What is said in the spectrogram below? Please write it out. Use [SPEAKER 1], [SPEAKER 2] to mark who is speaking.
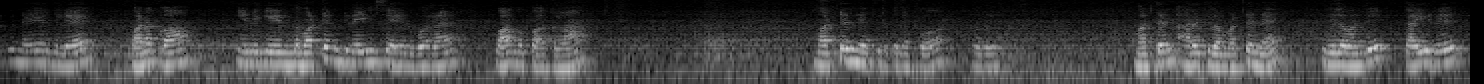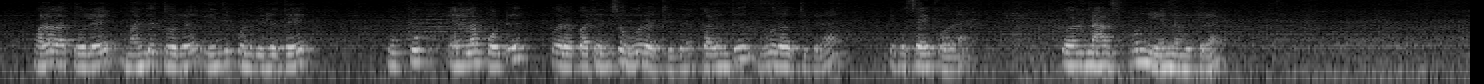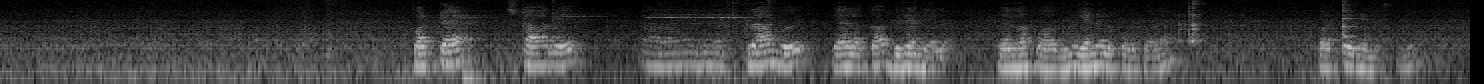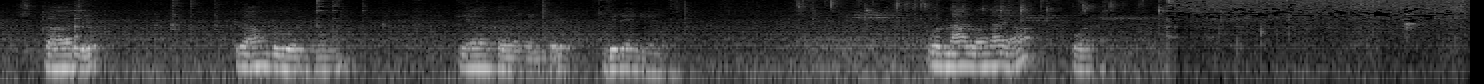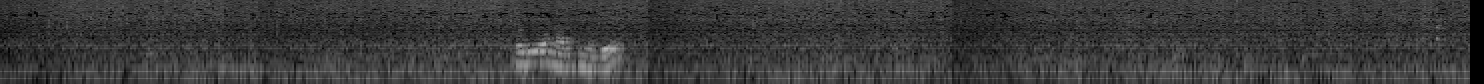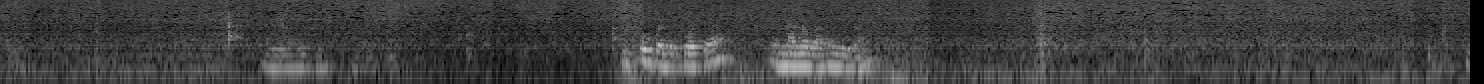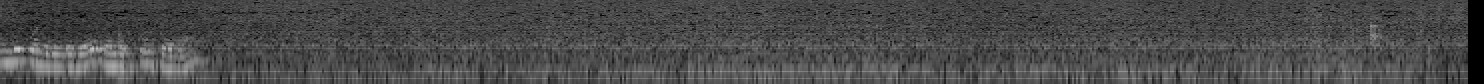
[SPEAKER 1] அன்பு நேயர்களே வணக்கம். இன்னைக்கு இந்த மட்டன் கிரேவி செய்ய போகிறேன் வாங்க பார்க்கலாம். மட்டன் எடுத்துருக்கிறேன் இப்போது ஒரு மட்டன் அரை கிலோ மட்டனு. இதில் வந்து தயிர் மிளகாத்தூள் மஞ்சத்தூள் இஞ்சி பூண்டு விழுது உப்பு எல்லாம் போட்டு ஒரு பத்து நிமிஷம் ஊற வச்சுக்கிறேன். கலந்து ஊற வச்சுக்கிறேன். இப்போ செய்ய போகிறேன் ஒரு நாலு ஸ்பூன் எண்ணெய் ஊற்றுறேன் பட்டை ஸ்டாரு இது மாதிரி கிராம்பு ஏலக்காய் பிரியாணி இலை. இதெல்லாம் போ எண்ணெயில் போட போகிறேன் பட்டை ரெண்டு ஸ்பூன். ஸ்டாரு கிராம்பு ஒரு மூணு. ஏலக்காய் ஒரு ரெண்டு. பிரியாணி இலை. ஒரு நாலு வெங்காயம் போடுறேன். பொடியாக நறுக்குனது. உப்பு கொஞ்சம் போட்டால் நல்லா வதங்கிடும். இஞ்சி பூண்டு விழுது ரெண்டு ஸ்பூன் போடுறேன்.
